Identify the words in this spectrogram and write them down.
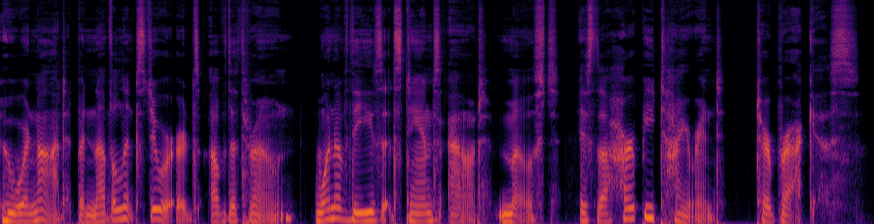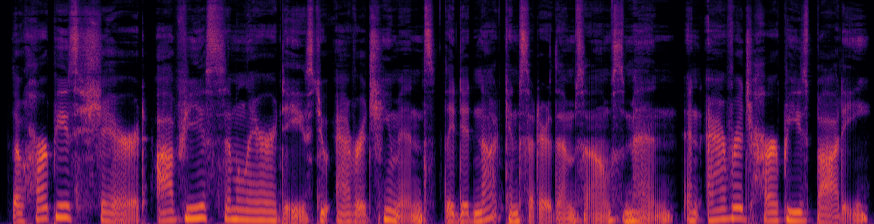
who were not benevolent stewards of the throne. One of these that stands out most is the harpy tyrant Terbracus. Though harpies shared obvious similarities to average humans, they did not consider themselves men. An average harpy's body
